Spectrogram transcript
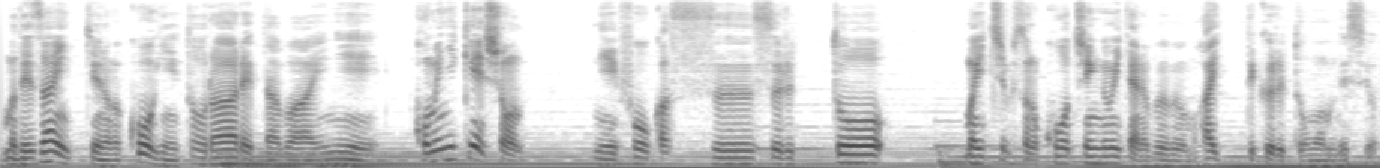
まあ、デザインっていうのが講義にとらわれた場合に、コミュニケーションにフォーカスすると、まあ、一部そのコーチングみたいな部分も入ってくると思うんですよ。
